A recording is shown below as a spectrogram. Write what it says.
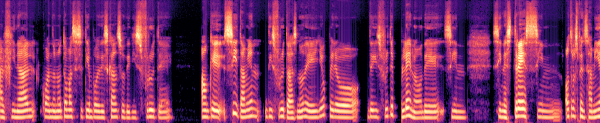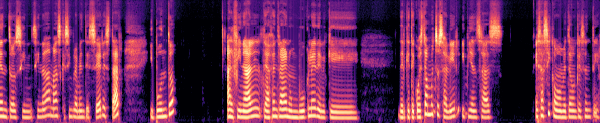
al final, cuando no tomas ese tiempo de descanso, de disfrute, aunque sí, también disfrutas, ¿no? De ello, pero de disfrute pleno, de sin, sin estrés, sin otros pensamientos, sin, sin nada más que simplemente ser, estar y punto. Al final te hace entrar en un bucle del que, del que te cuesta mucho salir y piensas, es así como me tengo que sentir,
